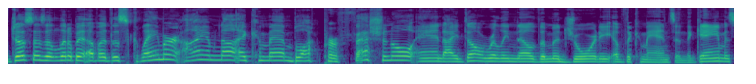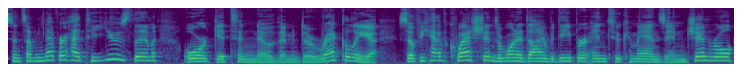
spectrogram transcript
Just as a little bit of a disclaimer, I am not a command block professional and I don't really know the majority of the commands in the game since I've never had to use them or get to know them directly. So if you have questions or want to dive deeper into commands in general,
